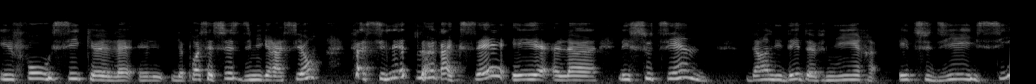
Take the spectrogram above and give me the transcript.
il faut aussi que le, processus d'immigration facilite leur accès et les soutienne dans l'idée de venir étudier ici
